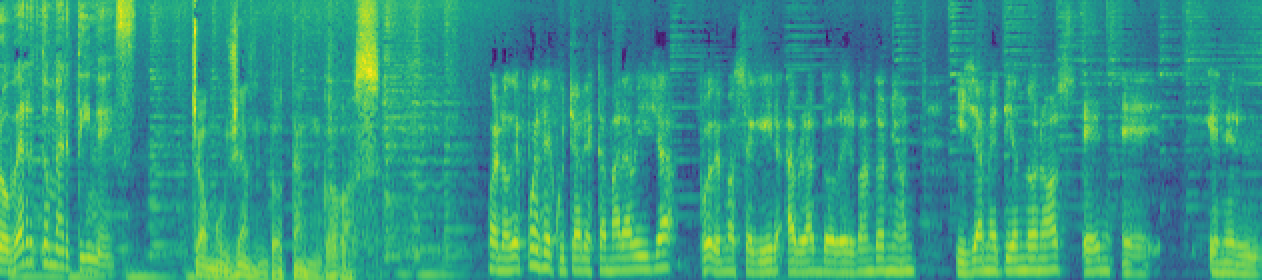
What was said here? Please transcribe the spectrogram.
Roberto Martínez. Chamullando tangos. Bueno, después de escuchar esta maravilla, podemos seguir hablando del bandoneón y ya metiéndonos en, eh, en el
